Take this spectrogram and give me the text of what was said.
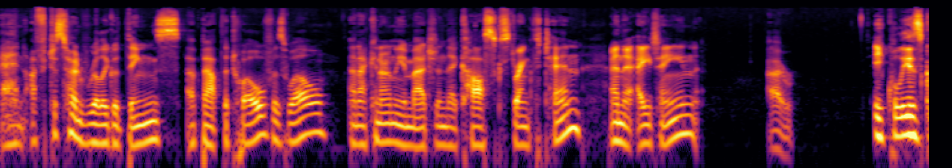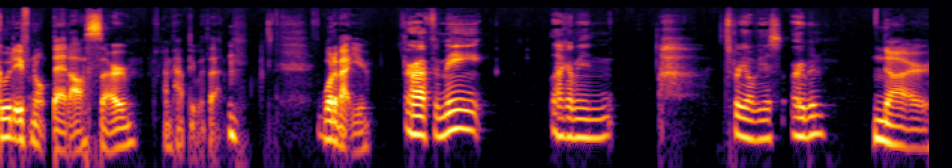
and I've just heard really good things about the 12 as well. And I can only imagine their cask strength 10 and their 18 are equally as good, if not better. So I'm happy with that. What about you? All right, for me, like, I mean, it's pretty obvious. Oban. No,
